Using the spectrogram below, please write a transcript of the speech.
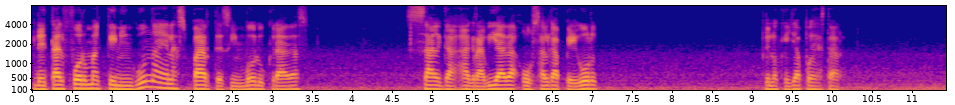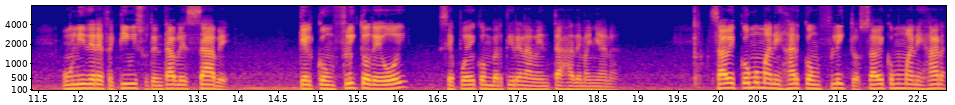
de tal forma que ninguna de las partes involucradas salga agraviada o salga peor de lo que ya puede estar. Un líder efectivo y sustentable sabe que el conflicto de hoy se puede convertir en la ventaja de mañana. Sabe cómo manejar conflictos, sabe cómo manejar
